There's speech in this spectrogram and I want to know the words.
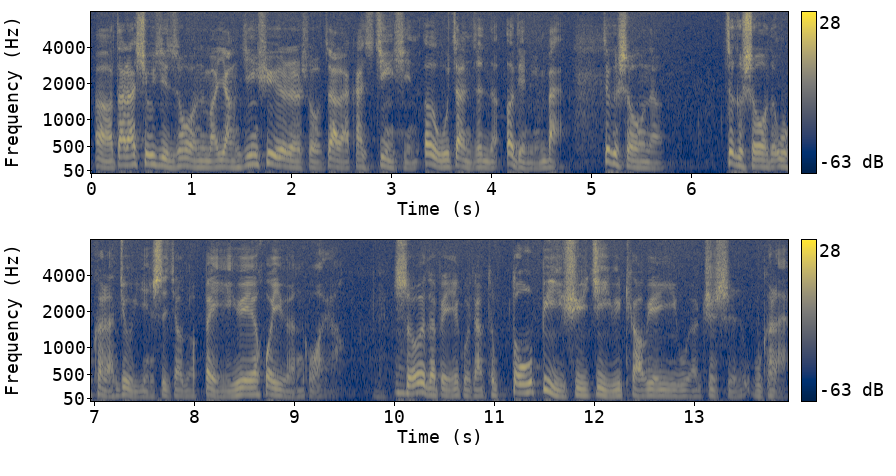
啊，大家休息之后，那么养精蓄锐的时候，再来开始进行俄乌战争的二点零版。这个时候呢，这个时候的乌克兰就已经是叫做北约会员国呀，所有的北约国家都都必须基于条约义务要支持乌克兰。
